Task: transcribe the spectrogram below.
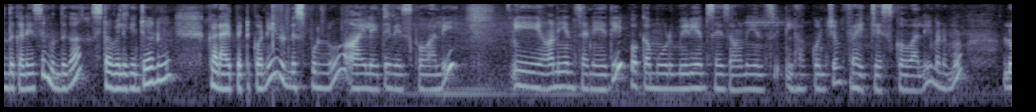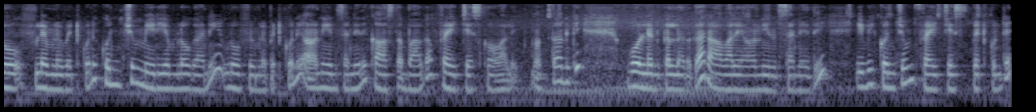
అందుకనేసి ముందుగా స్టవ్ వెలిగించుకొని కడాయి పెట్టుకొని రెండు స్పూన్లు ఆయిల్ అయితే వేసుకోవాలి. ఈ ఆనియన్స్ అనేది ఒక మూడు మీడియం సైజ్ ఆనియన్స్ ఇలా కొంచెం ఫ్రై చేసుకోవాలి. మనము లో ఫ్లేమ్లో పెట్టుకొని కొంచెం మీడియంలో కానీ లో ఫ్లేమ్లో పెట్టుకొని ఆనియన్స్ అనేది కాస్త బాగా ఫ్రై చేసుకోవాలి. మొత్తానికి గోల్డెన్ కలర్గా రావాలి ఆనియన్స్ అనేది. ఇవి కొంచెం ఫ్రై చేసి పెట్టుకుంటే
